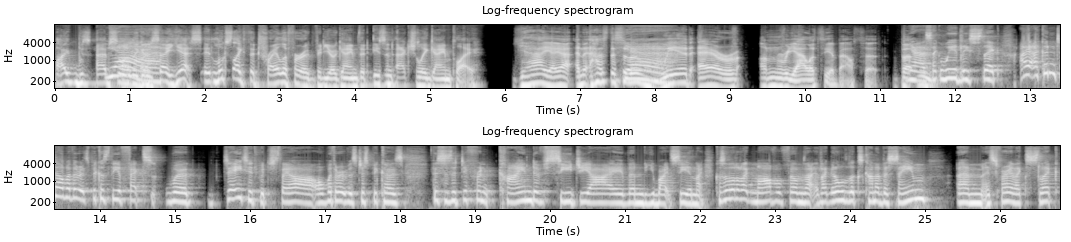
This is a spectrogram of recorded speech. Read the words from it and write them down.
I was absolutely going to say yes. It looks like the trailer for a video game that isn't actually gameplay. Yeah, yeah, yeah. And it has this sort Yeah. of weird air of unreality about it. But yeah, it's like weirdly slick. I, I couldn't tell whether it's because the effects were dated, which they are, or whether it was just because this is a different kind of CGI than you might see in like because a lot of like Marvel films, like like, it all looks kind of the same. Um, it's very like slick.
